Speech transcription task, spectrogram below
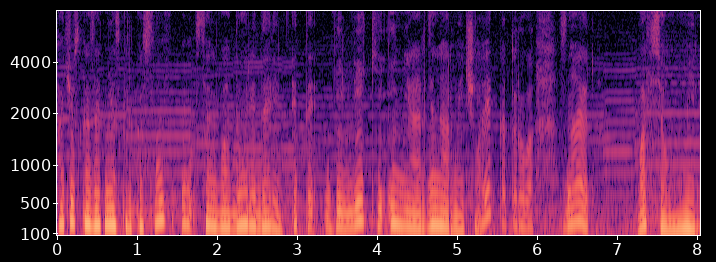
Хочу сказать несколько слов о Сальвадоре Дали. Это великий и неординарный человек, которого знают во всем мире.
